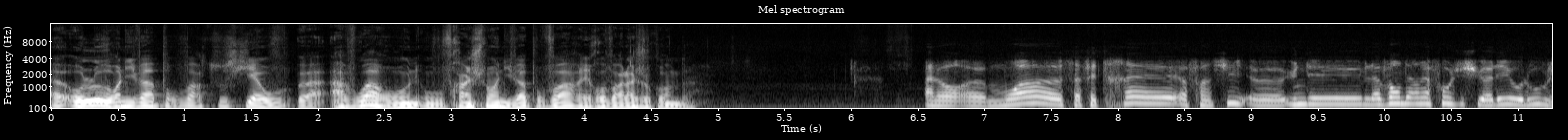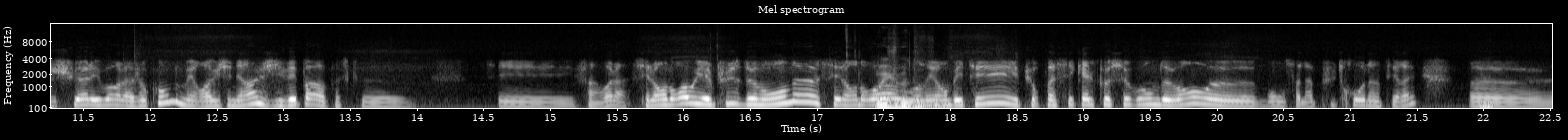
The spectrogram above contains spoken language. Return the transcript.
Euh, au Louvre, on y va pour voir tout ce qu'il y a à voir ou, franchement, on y va pour voir et revoir la Joconde alors euh, moi, ça fait très, enfin si, une des l'avant-dernière fois où je suis allé au Louvre, je suis allé voir la Joconde, mais en règle générale, j'y vais pas parce que c'est, enfin voilà, c'est l'endroit où il y a le plus de monde, c'est l'endroit où on est embêté et puis pour passer quelques secondes devant, bon, ça n'a plus trop d'intérêt. Mm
